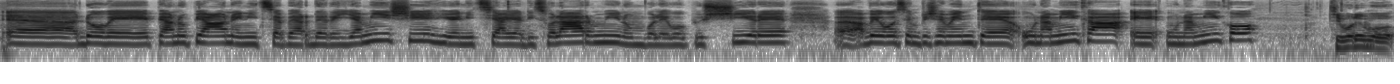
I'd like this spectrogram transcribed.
eh, dove piano piano inizi a perdere gli amici, io iniziai ad isolarmi, non volevo più uscire, eh, avevo semplicemente un'amica e un amico Ti volevo,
